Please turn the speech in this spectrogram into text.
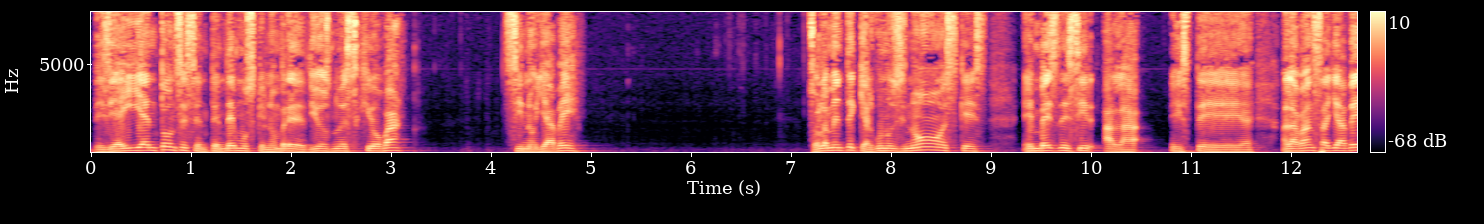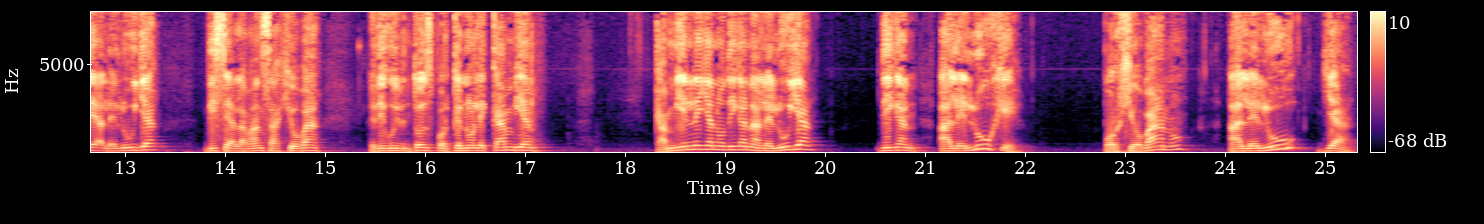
Desde ahí ya entonces entendemos que el nombre de Dios no es Jehová, sino Yahvé. Solamente que algunos dicen, no, es que es, en vez de decir a la, este, alabanza Yahvé, aleluya, dice alabanza a Jehová. Le digo, ¿y entonces por qué no le cambian? Cambienle, ya no digan aleluya, digan aleluje, por Jehová, ¿no? Aleluya,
